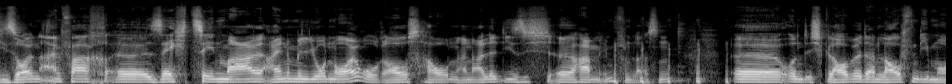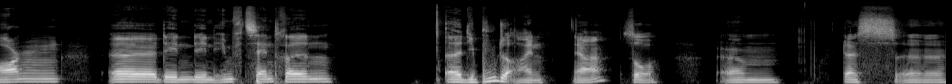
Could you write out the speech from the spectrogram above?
Die sollen einfach äh, 16 mal eine Million Euro raushauen an alle, die sich äh, haben impfen lassen. äh, und ich glaube, dann laufen die morgen äh, den, den Impfzentren äh, die Bude ein. Ja, so. Ähm, das, äh,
